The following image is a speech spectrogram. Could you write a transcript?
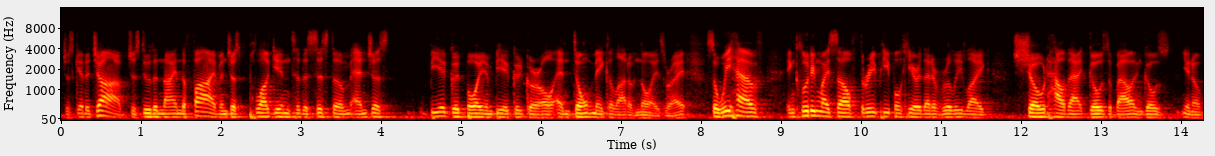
just get a job, just do the nine to five, and just plug into the system and just be a good boy and be a good girl and don't make a lot of noise, right? So we have, including myself, three people here that have really like showed how that goes about and goes, you know,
